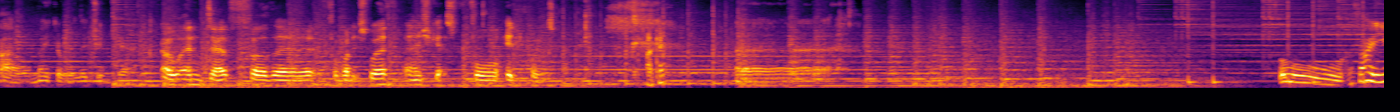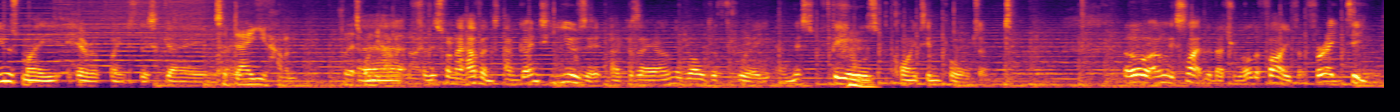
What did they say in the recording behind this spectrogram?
I'll make a religion check. Oh, and uh, for the for what it's worth, uh, she gets four hit points. Okay. Ooh, have I used my hero points this game? Today you haven't. For this one you Uh, haven't. no. For this one, I haven't. I'm going to use it because I only rolled a three, and this feels quite important. Oh, only slightly better roll, a five for 18.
